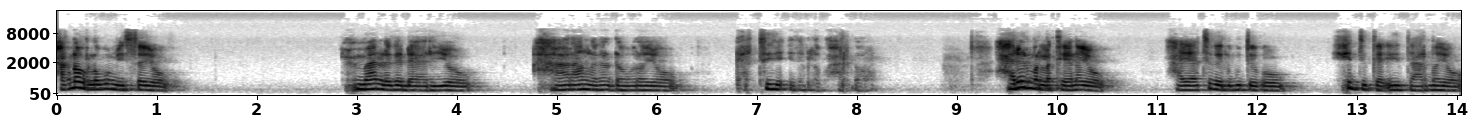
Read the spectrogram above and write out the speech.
xaqdhowr lagu miisayow xumaan laga dhaariyow xaaraan laga dhowrayow kartiya idib lagu xardho. Xariir mar la keenayow xayaatida lagu degow xidiga ii daarmayow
